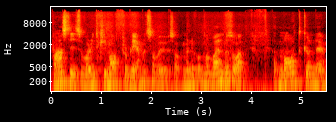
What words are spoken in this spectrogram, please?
på hans tid så var det inte klimatproblemet som var huvudsaken, men det var ändå så att, att mat kunde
